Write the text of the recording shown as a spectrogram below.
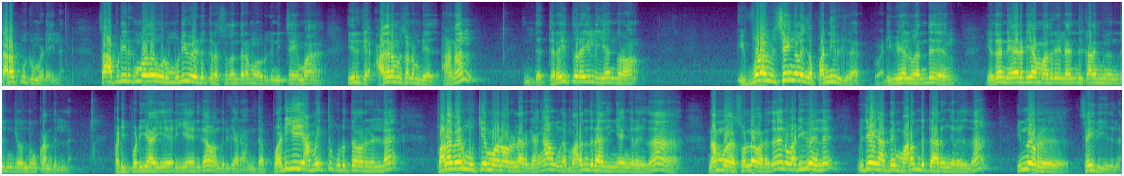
தரப்புக்கும் இடையில். ஸோ அப்படி இருக்கும்போது ஒரு முடிவு எடுக்கிற சுதந்திரம் அவருக்கு நிச்சயமாக இருக்குது அதை நம்ம சொல்ல முடியாது. ஆனால் இந்த திரைத்துறையில் இயங்குகிறோம் இவ்வளோ விஷயங்கள் இங்கே பண்ணியிருக்கிறார். வடிவேல் வந்து ஏதோ நேரடியாக மதுரையிலேருந்து கிளம்பி வந்து இங்கே வந்து உட்காந்துடல படிப்படியாக ஏறி ஏறி தான் வந்திருக்காரு. அந்த படியை அமைத்து கொடுத்தவர்களில் பல பேர் முக்கியமானவர்களாக இருக்காங்க. அவங்கள மறந்துடாதீங்கங்கிறது தான் நம்ம சொல்ல வர்றது. அதில் வடிவேலு விஜயகாந்தை மறந்துட்டாருங்கிறது தான் இன்னொரு செய்தி இதில்.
